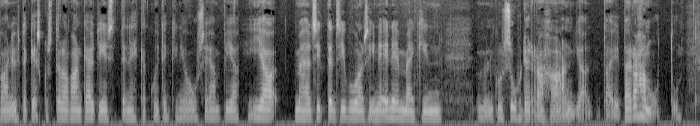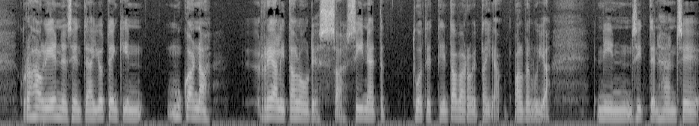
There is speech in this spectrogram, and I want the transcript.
vaan yhtä keskustelua, vaan käytiin sitten ehkä kuitenkin jo useampia. Ja mä sitten sivuan siinä enemmänkin niin kuin suhde rahaan ja, tai, tai raha muuttuu. Kun raha oli ennen sentään jotenkin mukana reaalitaloudessa siinä, että tuotettiin tavaroita ja palveluja, niin sittenhän se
